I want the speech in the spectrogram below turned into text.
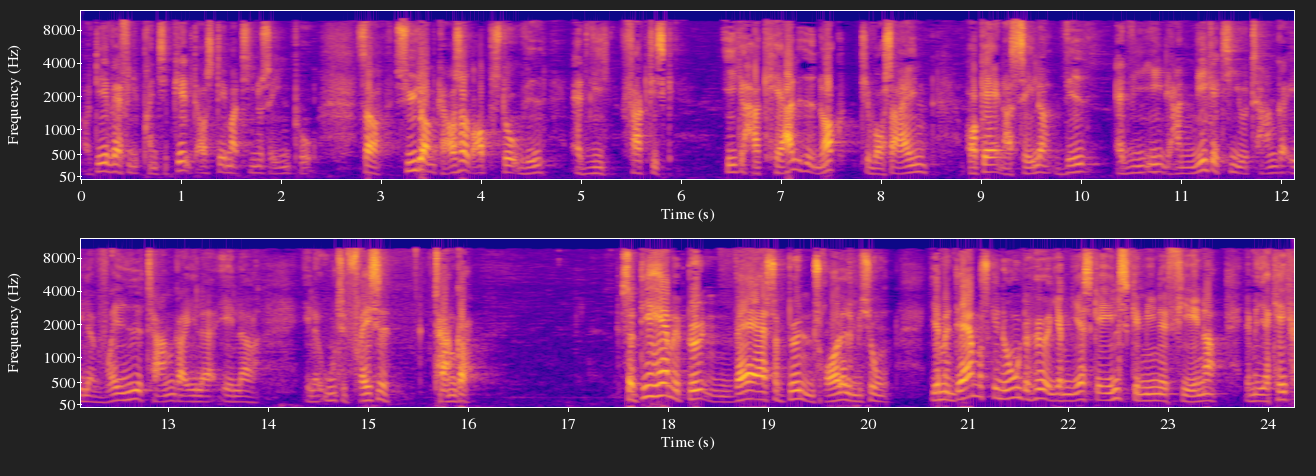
Og det er i hvert fald principielt også det, Martinus er inde på. Så sygdom kan også opstå ved, at vi faktisk ikke har kærlighed nok til vores egne organer og celler ved at vi egentlig har negative tanker, eller vrede tanker, eller, eller, eller utilfredse tanker. Så det her med bønden, hvad er så bøndens rolle eller mission? Jamen der er måske nogen, der hører, jamen jeg skal elske mine fjender. Jamen jeg kan ikke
